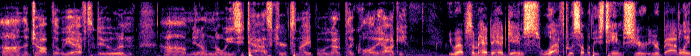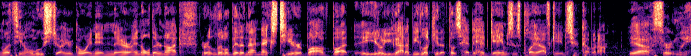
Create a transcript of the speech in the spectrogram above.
uh, on the job that we have to do. And, um, you know, no easy task here tonight, but we got to play quality hockey you have some head-to-head games left with some of these teams you're, you're battling with. You know, Moose Jaw, you're going in there. I know they're not; they're a little bit in that next tier above, but you know, you got to be looking at those head-to-head games as playoff games here coming up. Yeah, certainly.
